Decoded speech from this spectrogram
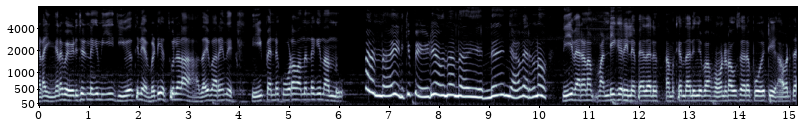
എടാ ഇങ്ങനെ പേടിച്ചിട്ടുണ്ടെങ്കിൽ നീ ജീവിതത്തിൽ എവിടെ എത്തൂലടാ. അതായി പറയുന്നത് നീ ഇപ്പം എന്റെ കൂടെ വന്നിട്ടുണ്ടെങ്കിൽ നന്നു. അണ്ണ എനിക്ക് പേടിയാവുന്ന അണ്ണ. എന്നെ ഞാൻ വരണോ? നീ വരണം. വണ്ടി കയറിയില്ലേ ഇപ്പം ഏതായാലും? നമുക്ക് എന്തായാലും ഇനിയിപ്പോൾ ഹോണ്ടഡ് ഹൗസ് വരെ പോയിട്ട് അവിടുത്തെ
